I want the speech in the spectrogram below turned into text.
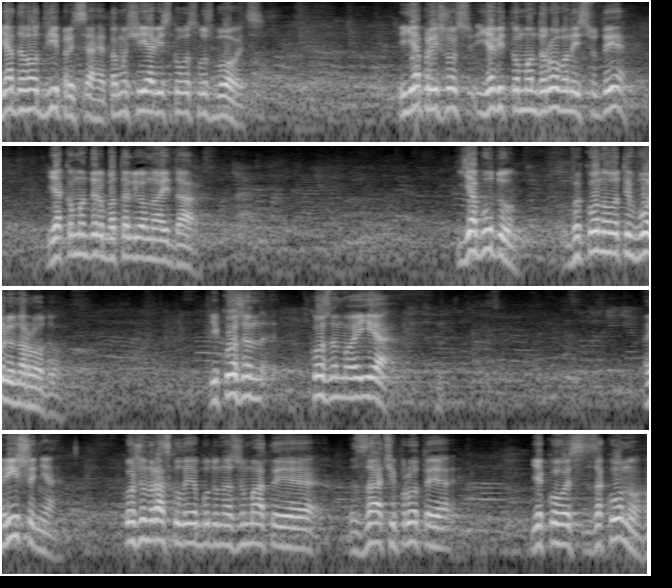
я давав дві присяги, тому що я військовослужбовець. І я прийшов, я відкомандирований сюди, як командир батальйону Айдар. Я буду виконувати волю народу. І кожен, кожне моє рішення, кожен раз, коли я буду нажимати за чи проти якогось закону,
